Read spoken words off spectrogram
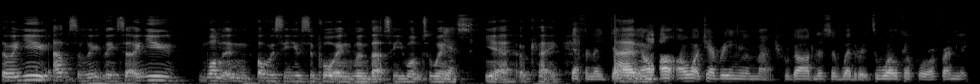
So are you absolutely? So are you wanting? Obviously, you support England. That's who you want to win. Yes. Yeah. Okay. Definitely, definitely. Um, I'll, I'll, watch every England match, regardless of whether it's the World Cup or a friendly.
